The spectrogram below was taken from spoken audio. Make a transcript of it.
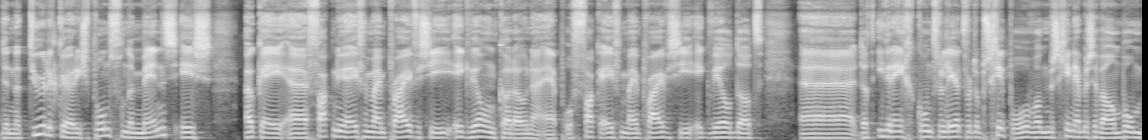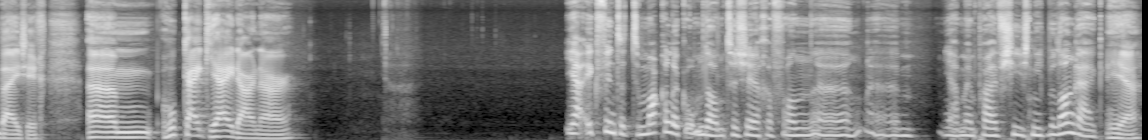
de natuurlijke respons van de mens is... oké, eh, fuck nu even mijn privacy, ik wil een corona-app. Of fuck even mijn privacy, ik wil dat, uh, dat iedereen gecontroleerd wordt op Schiphol... want misschien hebben ze wel een bom bij zich. Um, hoe kijk jij daarnaar? Ja, ik vind het te makkelijk om dan te zeggen van... Um, ja, mijn privacy is niet belangrijk. Ja.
